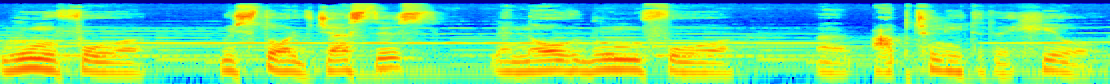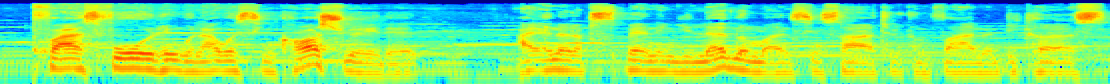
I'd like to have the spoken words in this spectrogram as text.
room for restorative justice and no room for uh, opportunity to heal. Fast forwarding when I was incarcerated, I ended up spending 11 months in solitary confinement because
